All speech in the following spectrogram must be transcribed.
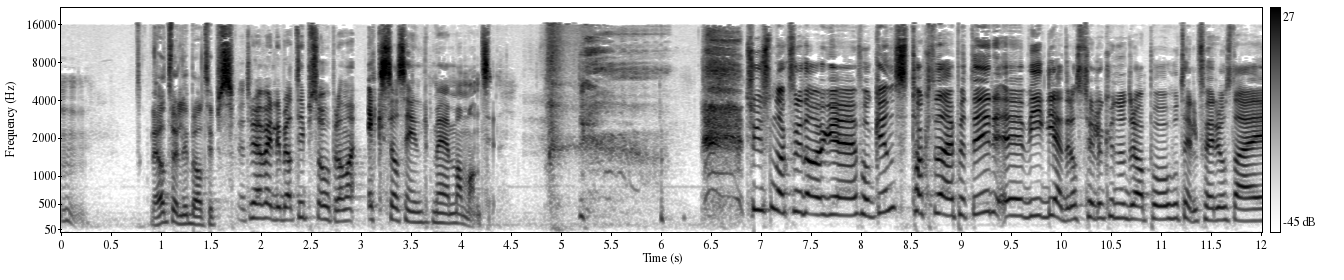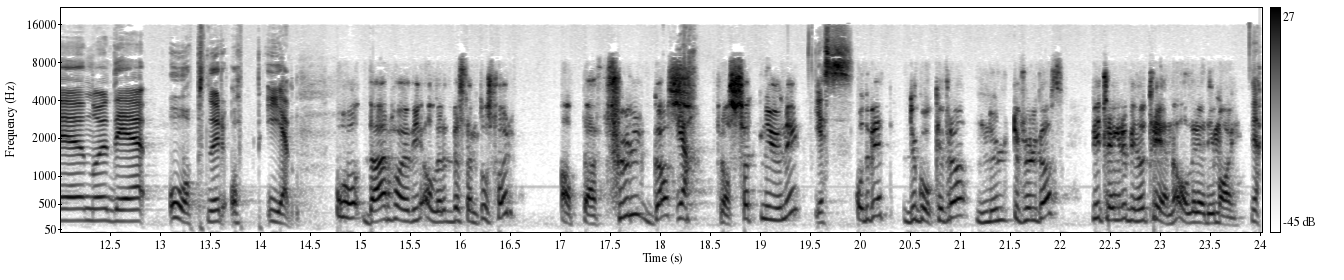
Det er et veldig bra tips. Det tror jeg er veldig bra tips, og håper han er ekstra snill med mammaen sin. Tusen takk for i dag, eh, folkens. Takk til deg, Petter. Eh, Vi gleder oss til å kunne dra på hotellferie hos deg når det åpner opp igjen. Og der har vi allerede bestemt oss for at det er full gass Ja. fra 17. juni. Yes. Og du vet, du går ikke fra null til full gass. Vi trenger å begynne å trene allerede i mai. Ja.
